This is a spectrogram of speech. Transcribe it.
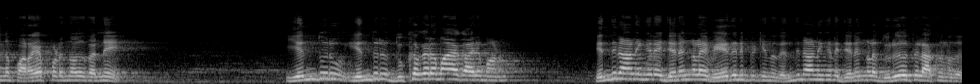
എന്ന് പറയപ്പെടുന്നത് തന്നെ എന്തൊരു എന്തൊരു ദുഃഖകരമായ കാര്യമാണ്. എന്തിനാണ് ഇങ്ങനെ ജനങ്ങളെ വേദനിപ്പിക്കുന്നത്? എന്തിനാണ് ഇങ്ങനെ ജനങ്ങളെ ദുരിതത്തിലാക്കുന്നത്?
